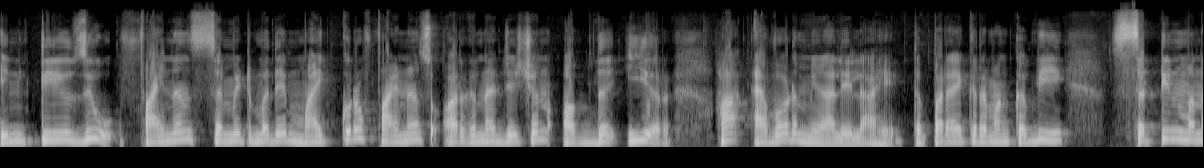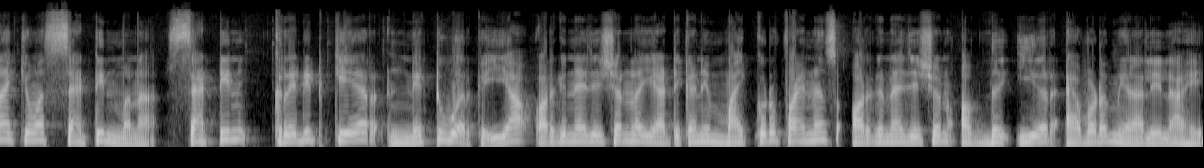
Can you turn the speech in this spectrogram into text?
इन्क्लुझिव्ह फायनान्स समिटमध्ये micro finance organisation of the year हा अवॉर्ड मिळालेला आहे? तर पर्याय क्रमांक बी सटिन म्हणा किंवा सॅटिन म्हणा. सॅटिन क्रेडिट केअर नेटवर्क या ऑर्गनायझेशनला या ठिकाणी micro finance organisation of the year award मिळालेला आहे.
